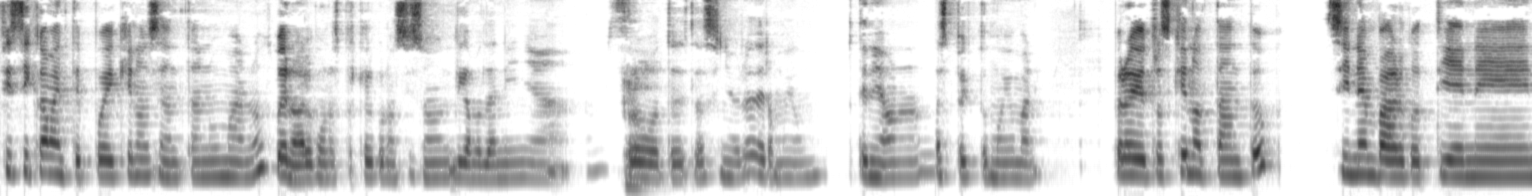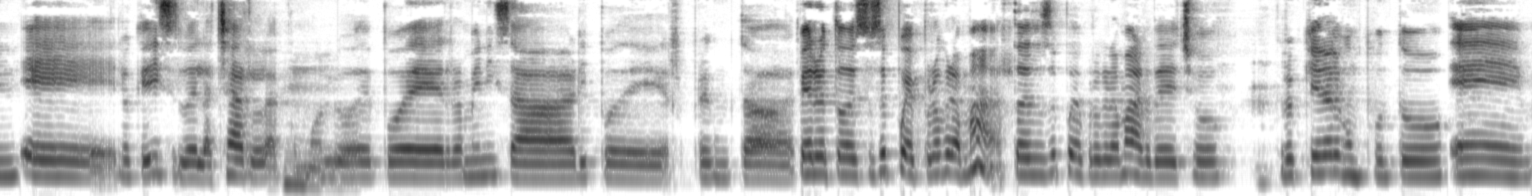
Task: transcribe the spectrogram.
físicamente puede que no sean tan humanos. Bueno, algunos, porque algunos sí son, digamos, la niña robot la señora, era muy, tenía un aspecto muy humano. Pero hay otros que no tanto. Sin embargo, tienen eh, lo que dices, lo de la charla, como mm. lo de poder amenizar y poder preguntar. Pero todo eso se puede programar, todo eso se puede programar. De hecho, creo que en algún punto eh,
